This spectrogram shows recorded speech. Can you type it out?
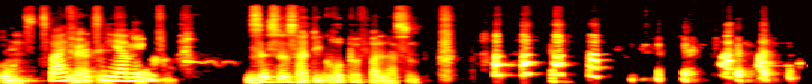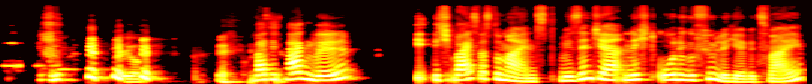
Um, Eins, zwei, sitzen hier am Sisses hat die Gruppe verlassen. was ich sagen will, ich weiß, was du meinst. Wir sind ja nicht ohne Gefühle hier, wir zwei.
